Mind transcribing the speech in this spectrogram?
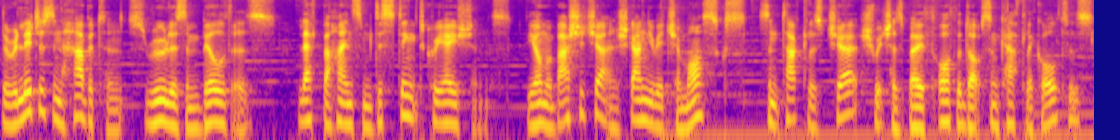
the religious inhabitants, rulers and builders left behind some distinct creations. The Omobashicha and Shkanjevicha mosques, St. Tekla's church which has both Orthodox and Catholic altars,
